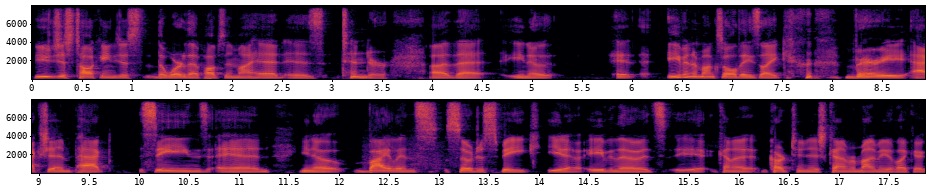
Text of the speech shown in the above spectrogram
You just talking just the word that pops in my head is tender uh, that you know it, even amongst all these like very action packed scenes and you know violence so to speak you know even though it's it kind of cartoonish kind of remind me of like a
